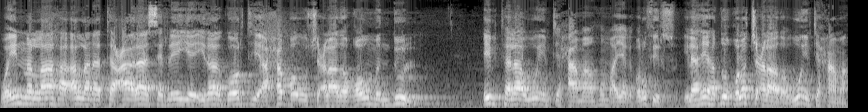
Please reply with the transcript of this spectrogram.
Wa ina allaaha allana tacaalaa sarreeye idaa goortii axabba uu jeclaado qowman duul ibtalaa wuu imtixaamaa hum ayaga bal u fiirso. Ilaahay hadduu qolo jeclaado wuu imtixaamaa.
